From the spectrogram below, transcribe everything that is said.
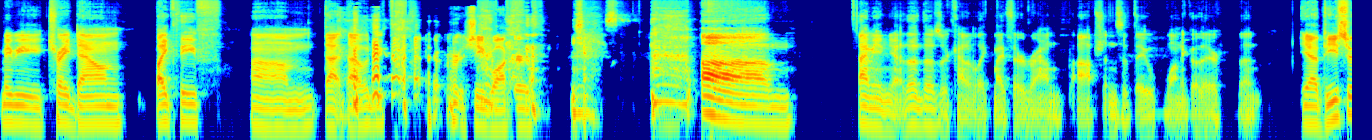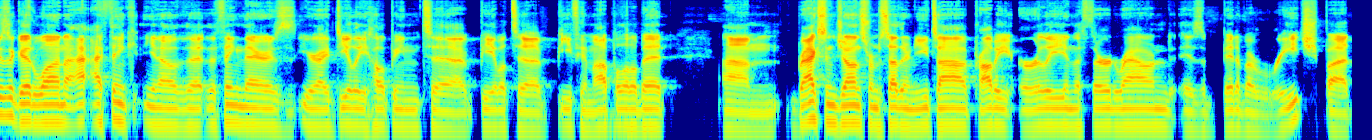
maybe trade down Bike Thief Um, that that would be Rasheed Walker. Yes. Um, I mean, yeah, th- those are kind of like my third round options if they want to go there. But Yeah, Diesch's a good one. I, I think you know the the thing there is you're ideally hoping to be able to beef him up a little bit. Um, Braxton Jones from Southern Utah, probably early in the third round, is a bit of a reach, but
